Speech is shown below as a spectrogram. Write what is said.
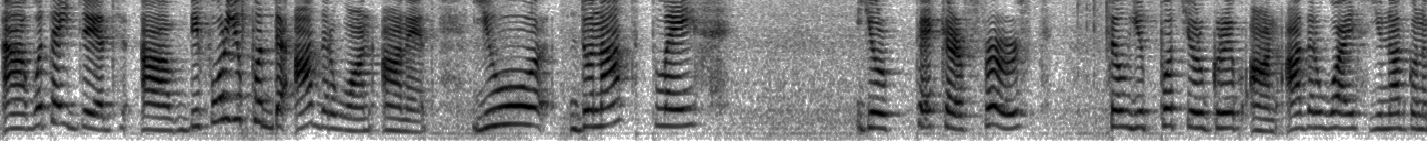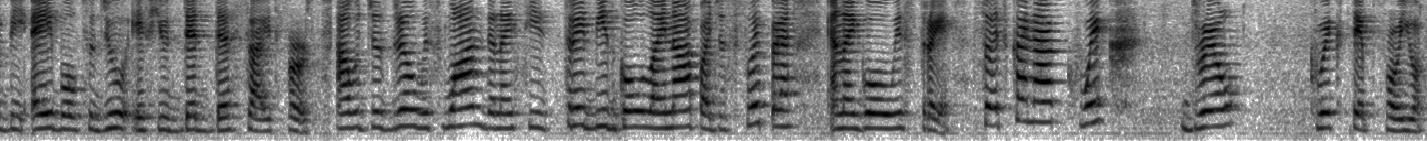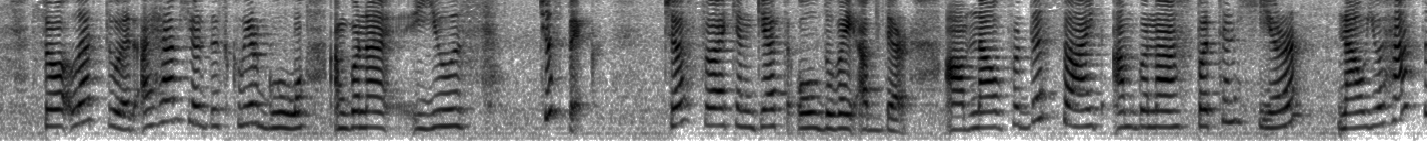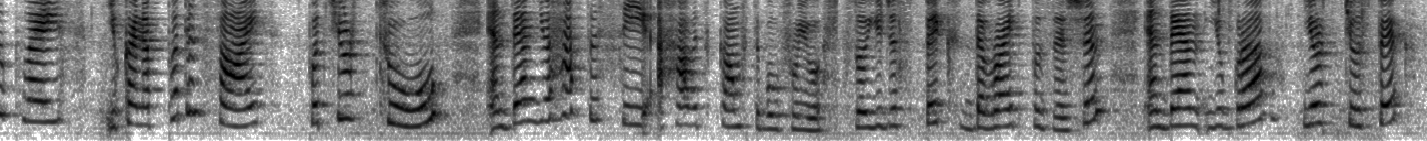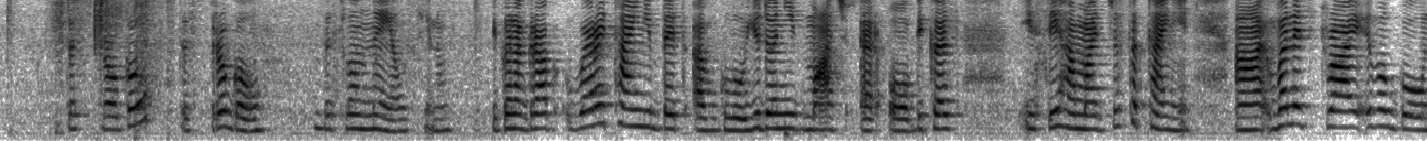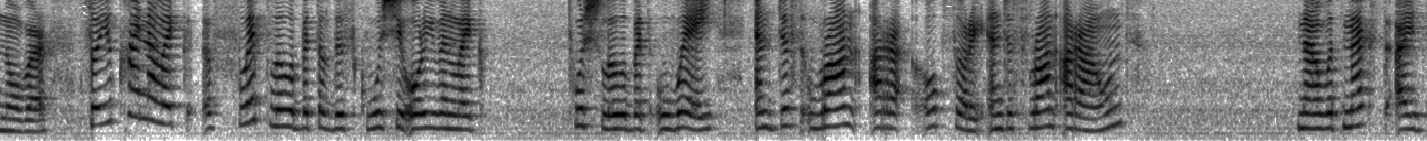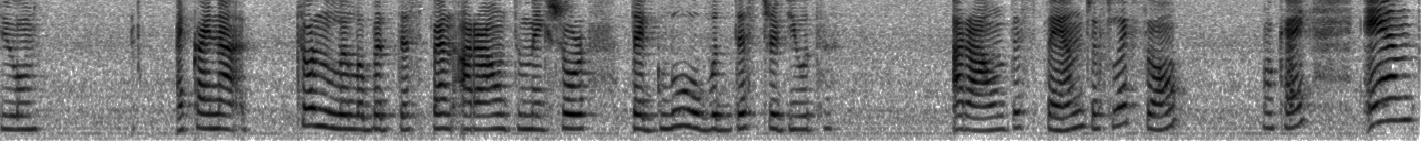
Uh, what I did uh, before you put the other one on it you do not place your picker first till you put your grip on. Otherwise you're not gonna be able to do if you did this side first. I would just drill with one then I see three bead go line up I just flip it and I go with three. So it's kind of quick drill quick tip for you. So let's do it. I have here this clear glue. I'm gonna use toothpick just so I can get all the way up there. Um, now for this side I'm gonna put in here. Now you have to place you kind of put inside put your tool and then you have to see how it's comfortable for you. So you just pick the right position and then you grab your toothpick. The struggle the struggle with long nails you know you're gonna grab very tiny bit of glue. You don't need much at all because you see how much just a tiny. Uh, when it's dry it will go nowhere. So you kind of like flip a little bit of the squishy or even like push a little bit away and just run around oh sorry and just run around. Now what next I do I kind of turn a little bit this pen around to make sure the glue would distribute around this pen just like so okay? And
